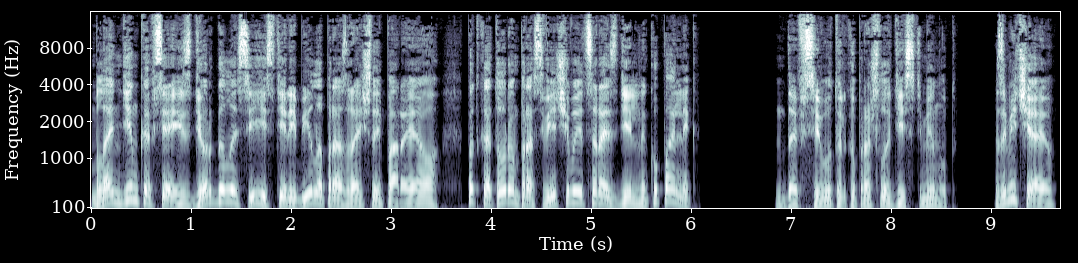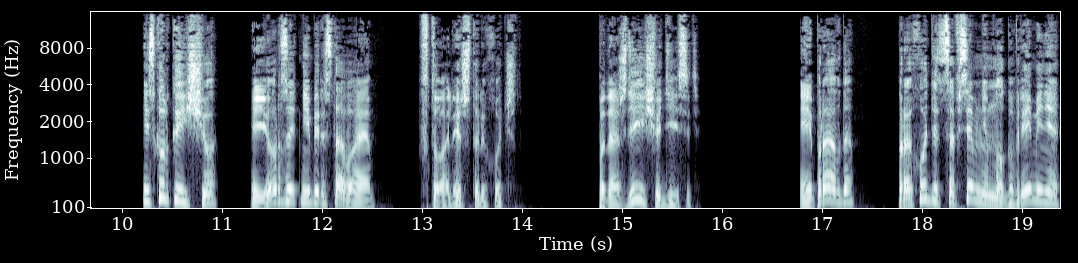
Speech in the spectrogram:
Блондинка вся издергалась и истеребила прозрачный парео, под которым просвечивается раздельный купальник. Да всего только прошло десять минут. Замечаю. И сколько еще? Ёрзать не переставая. В туалет, что ли, хочет? Подожди еще десять. И правда, проходит совсем немного времени,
